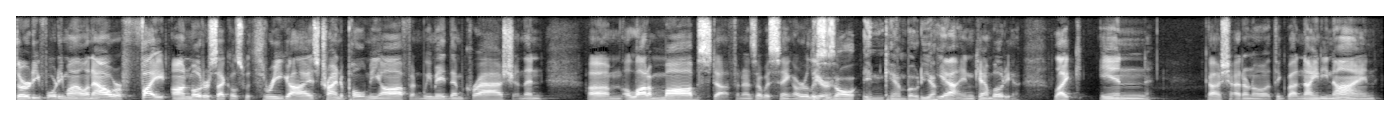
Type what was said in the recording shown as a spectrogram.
30, 40 mile an hour fight on motorcycles with three guys trying to pull me off, and we made them crash, and then. Um, a lot of mob stuff, and as I was saying earlier, This is all in Cambodia. yeah, in Cambodia. Like in, gosh, I don't know, I think about 99,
